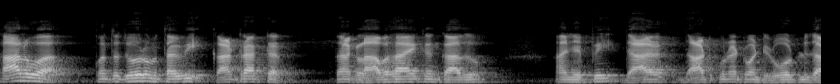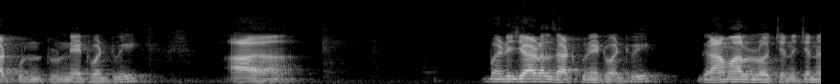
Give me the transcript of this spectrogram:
కాలువ కొంత దూరం తవ్వి కాంట్రాక్టర్ తనకు లాభదాయకం కాదు. అని చెప్పి దా దాటుకున్నటువంటి రోడ్లు దాటుకుంటున్నటువంటివి ఆ బండి జాడలు దాటుకునేటువంటివి గ్రామాలలో చిన్న చిన్న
